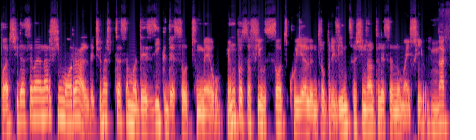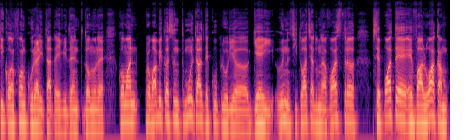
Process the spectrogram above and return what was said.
părți și de asemenea n-ar fi moral. Deci eu n-aș putea să mă dezic de soțul meu. Eu nu pot să fiu soț cu el într-o privință și în altele să nu mai fiu. N-ar fi conform cu realitatea, evident, domnule Coman. Probabil că sunt multe alte cupluri uh, gay în situația dumneavoastră. Se poate evalua cam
